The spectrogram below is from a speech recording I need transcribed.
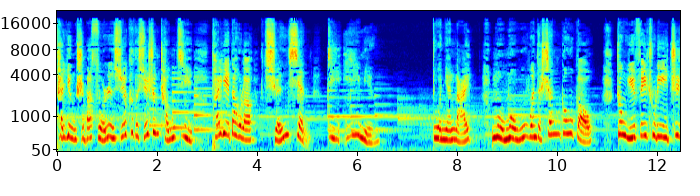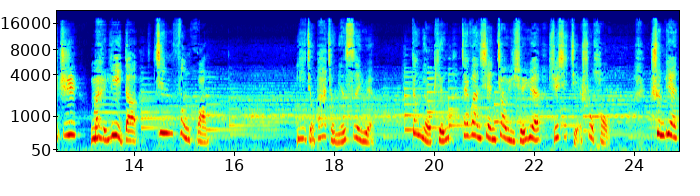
他硬是把所任学科的学生成绩排列到了全县第一名。多年来默默无闻的山沟沟，终于飞出了一只只美丽的金凤凰。一九八九年四月，邓友平在万县教育学院学习结束后，顺便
